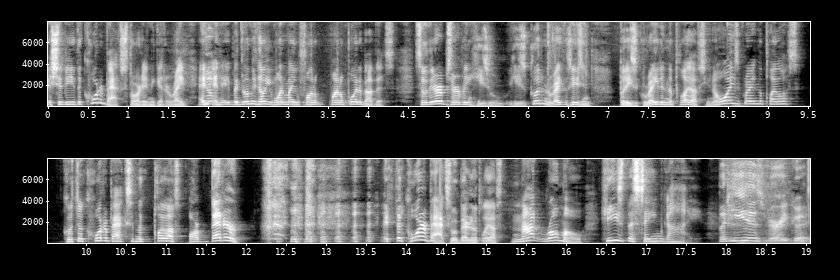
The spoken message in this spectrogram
It should be the quarterback starting to get it right. And, and but let me tell you one my final, final point about this. So they're observing he's he's good in the regular season, but he's great in the playoffs. You know why he's great in the playoffs? Because the quarterbacks in the playoffs are better. it's the quarterbacks who are better in the playoffs, not Romo. He's the same guy. But he is very good.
